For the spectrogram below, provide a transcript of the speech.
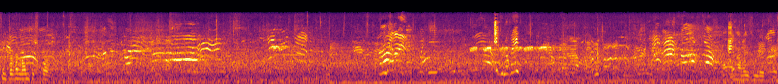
Ik vind het toch een lampensport. Ik nog één. Laat hem maar even liggen.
